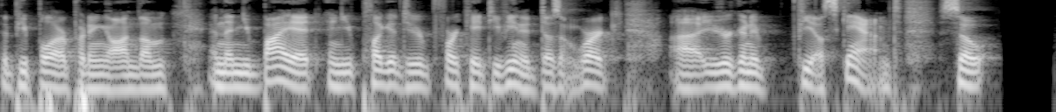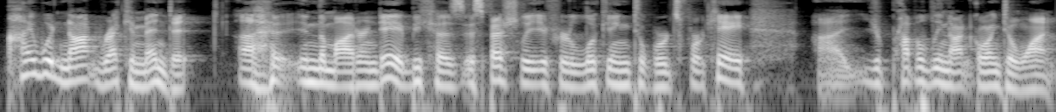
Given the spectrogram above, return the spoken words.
that people are putting on them, and then you buy it and you plug it to your 4K TV and it doesn't work, uh, you're going to feel scammed. So I would not recommend it uh, in the modern day because, especially if you're looking towards 4K, uh, you're probably not going to want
